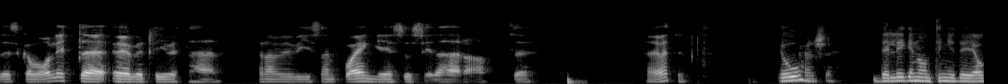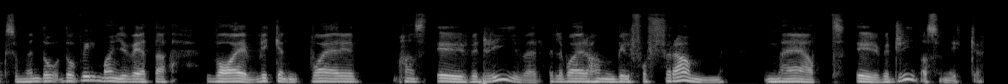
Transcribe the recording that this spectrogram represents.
det ska vara lite överdrivet det här? För han vill visa en poäng Jesus i det här att, eh, jag vet inte, jo, kanske. Det ligger någonting i det också, men då, då vill man ju veta vad är, vilken, vad är det hans överdriver eller vad är det han vill få fram med att överdriva så mycket?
